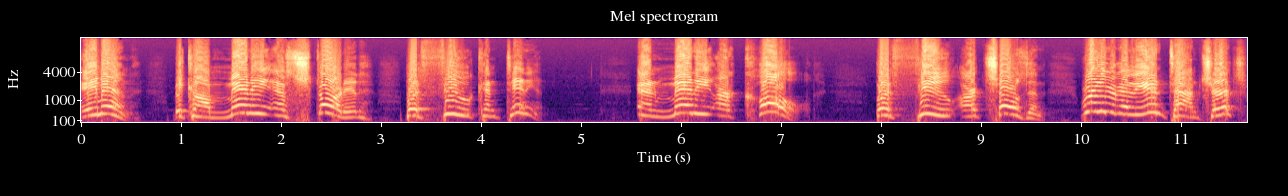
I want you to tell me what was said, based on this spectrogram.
Amen. Because many have started, but few continue. And many are called, but few are chosen. We're living in the end time, church.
